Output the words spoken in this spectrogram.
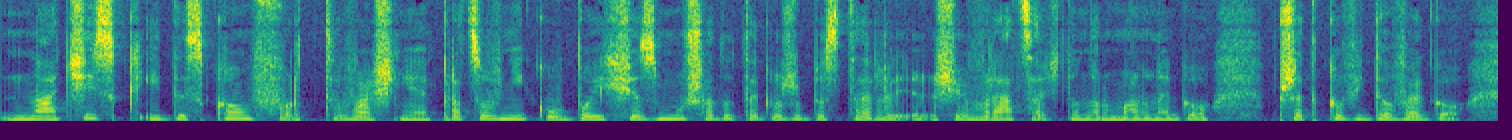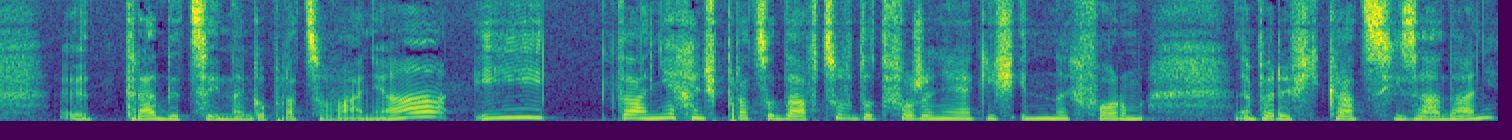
nacisk i dyskomfort właśnie pracowników, bo ich się zmusza do tego, żeby starali się wracać do normalnego, przedkowidowego, y, tradycyjnego pracowania i ta niechęć pracodawców do tworzenia jakichś innych form weryfikacji zadań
